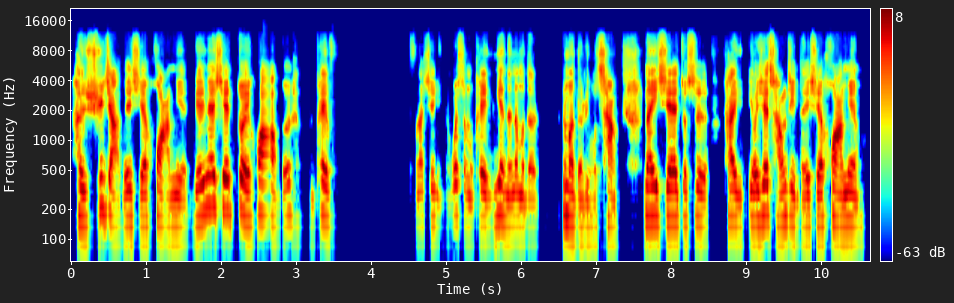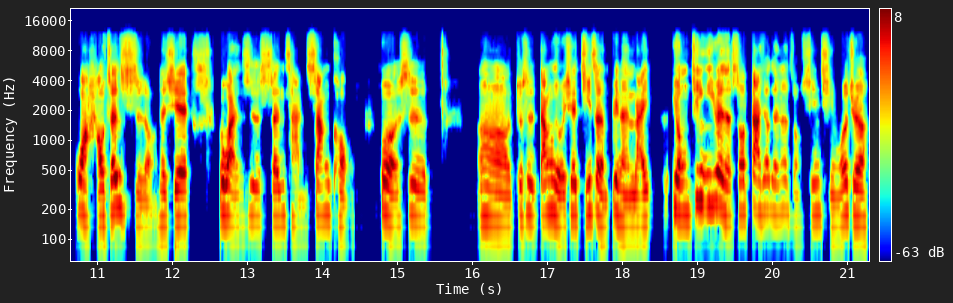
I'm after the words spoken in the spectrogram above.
很虚假的一些画面，连那些对话我都很佩服那些演员为什么可以念的那么的那么的流畅？那一些就是它有一些场景的一些画面，哇，好真实哦！那些不管是生产伤口，或者是呃，就是当有一些急诊病人来涌进医院的时候，大家的那种心情，我就觉得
